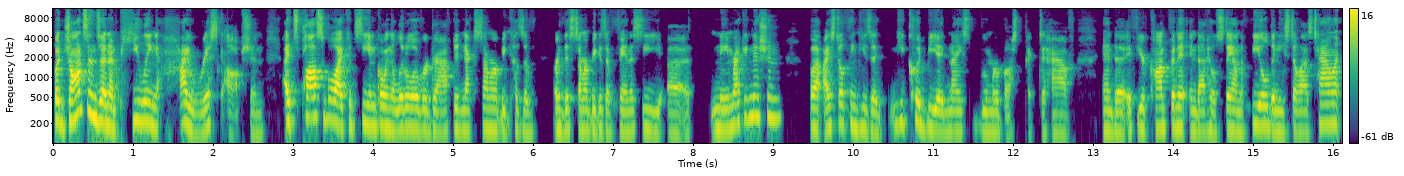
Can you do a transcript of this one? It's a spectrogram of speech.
But Johnson's an appealing high risk option. It's possible I could see him going a little overdrafted next summer because of or this summer because of fantasy uh, name recognition. But I still think he's a he could be a nice boomer bust pick to have. And uh, if you're confident in that he'll stay on the field and he still has talent,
